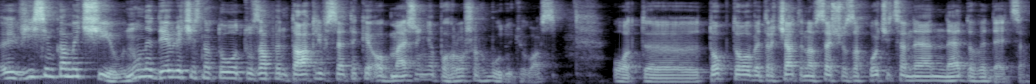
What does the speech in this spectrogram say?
Вісімка мечів. Ну, не дивлячись на того туза пентаклів, все-таки обмеження по грошах будуть у вас. От, е, тобто витрачати на все, що захочеться, не, не доведеться.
